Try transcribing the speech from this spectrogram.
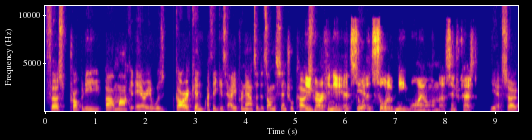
first property uh, market area was Gorokan, I think is how you pronounce it. It's on the central coast. Yeah, Gorokan. Yeah, it's sort, yeah. it's sort of near Wyong on the central coast. Yeah, so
